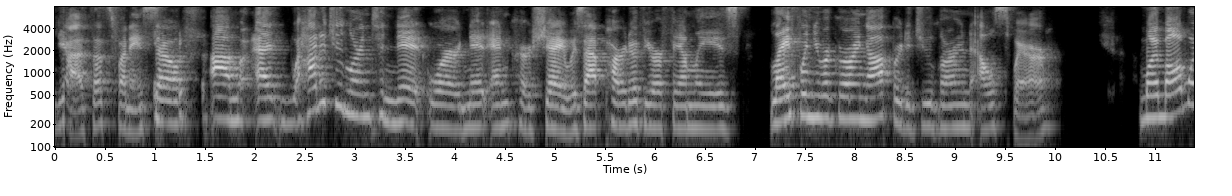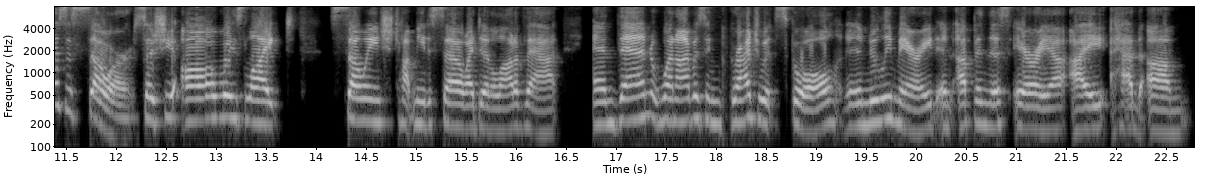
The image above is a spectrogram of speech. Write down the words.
yeah, that's funny. So, um, how did you learn to knit or knit and crochet? Was that part of your family's life when you were growing up, or did you learn elsewhere? My mom was a sewer. So she always liked sewing. She taught me to sew. I did a lot of that. And then when I was in graduate school and newly married and up in this area, I had um,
